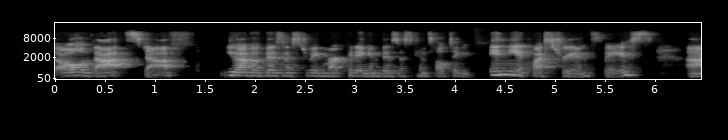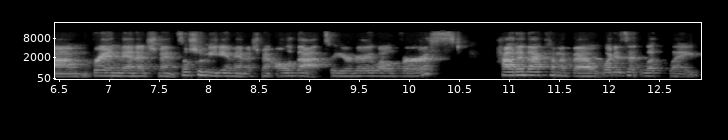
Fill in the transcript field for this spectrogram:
all of that stuff you have a business doing marketing and business consulting in the equestrian space um, brand management social media management all of that. So you're very well versed. How did that come about? What does it look like?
